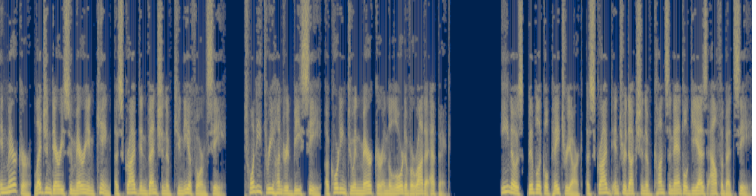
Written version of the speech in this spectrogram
Enmerkar, legendary Sumerian king, ascribed invention of cuneiform c. 2300 BC, according to Enmerkar and the Lord of Aratta epic. Enos, biblical patriarch, ascribed introduction of consonantal Ge'ez alphabet c.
